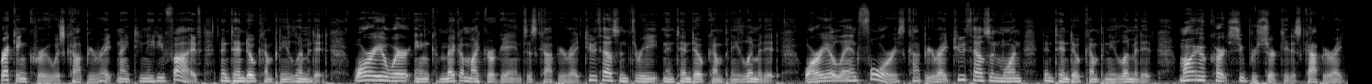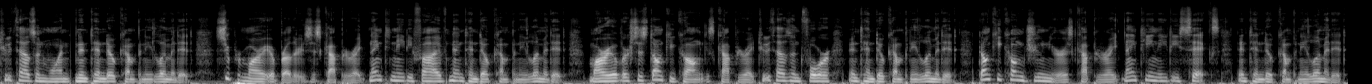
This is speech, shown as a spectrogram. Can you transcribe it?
Wrecking Crew is copyright 1985 Nintendo Company Limited. WarioWare Inc. Mega Microgames is copyright 2003 Nintendo Company Limited. Wario Land 4 is copyright 2001 Nintendo Company Limited. Mario Kart Super Circuit is copyright 2001 Nintendo Company Limited. Super Mario Bros. is copyright 1985 Nintendo Company Limited. Mario vs. Donkey Kong is copyright 2004 Nintendo Company Limited. Donkey Kong Jr. is copyright 1986 Nintendo Company Limited.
